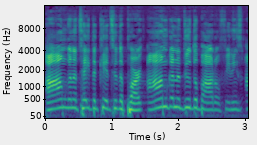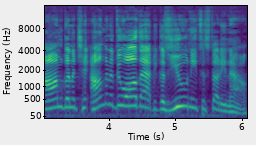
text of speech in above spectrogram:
I'm gonna take the kid to the park. I'm gonna do the bottle feedings. I'm gonna change. I'm gonna do all that because you need to study now.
